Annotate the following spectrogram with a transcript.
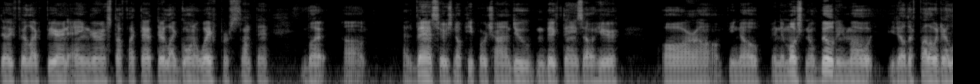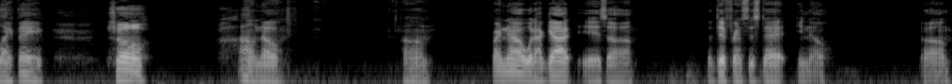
they feel like fear and anger and stuff like that. They're like going away for something. But um, advancers, you know, people are trying to do big things out here. Or um, you know, in emotional building mode, you know, they're following their life aim. So I don't know. Um, right now, what I got is uh, the difference is that you know, um,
